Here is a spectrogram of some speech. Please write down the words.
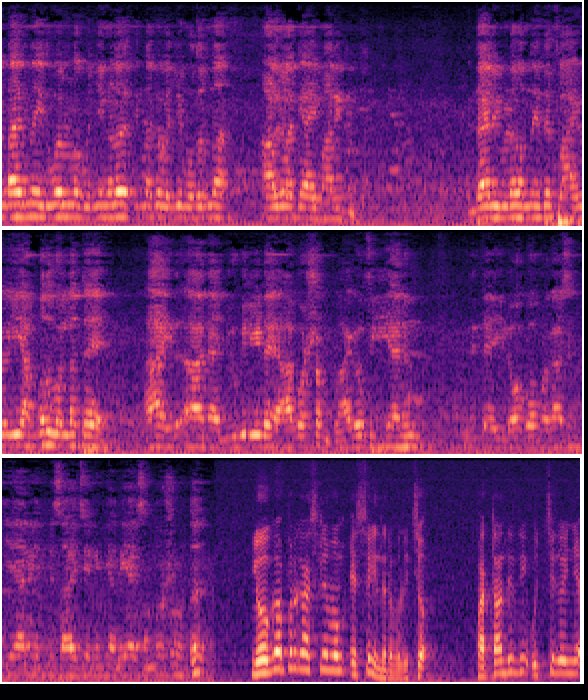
ഉണ്ടായിരുന്ന ഇതുപോലുള്ള കുഞ്ഞുങ്ങൾ ഇന്നൊക്കെ വലിയ മുതിർന്ന ആളുകളൊക്കെ ആയി മാറിയിട്ടുണ്ട്. എന്തായാലും ഇവിടെ വന്ന് ഇത് ഫ്ലാഗ് ഈ അമ്പത് കൊല്ലത്തെ ആ ഇത് ജൂബിലിയുടെ ആഘോഷം ഫ്ലാഗ് ഓഫ് ചെയ്യാനും ഇതിന്റെ ഈ ലോഗോ പ്രകാശനം ചെയ്യാനും എനിക്ക് സഹായിച്ചതിന് എനിക്ക് അതിയായ സന്തോഷമുണ്ട്. ലോഗോ പ്രകാശനവും എസ് ഐ നിർവഹിച്ചു. പത്താം തീയതി ഉച്ചകഴിഞ്ഞ്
